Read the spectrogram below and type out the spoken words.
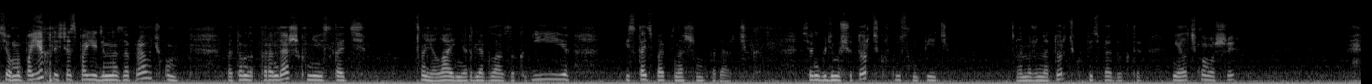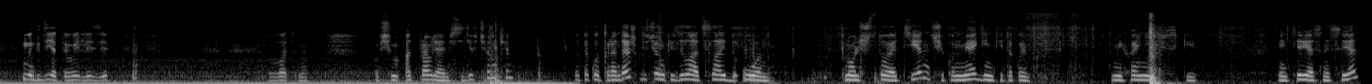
Все, мы поехали, сейчас поедем на заправочку, потом карандашик мне искать, или лайнер для глазок, и искать папе нашему подарочек. Сегодня будем еще тортик вкусный печь. А нужно на тортик купить продукты. Мелочь помаши. Ну где ты, вылези. Вот она. В общем, отправляемся, девчонки. Вот такой карандаш, девчонки, взяла от слайда он 06 оттеночек. Он мягенький такой, механический. Интересный цвет.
